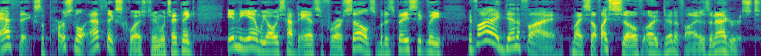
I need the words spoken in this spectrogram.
ethics, a personal ethics question, which I think in the end we always have to answer for ourselves. But it's basically, if I identify myself, I self identify as an agorist.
